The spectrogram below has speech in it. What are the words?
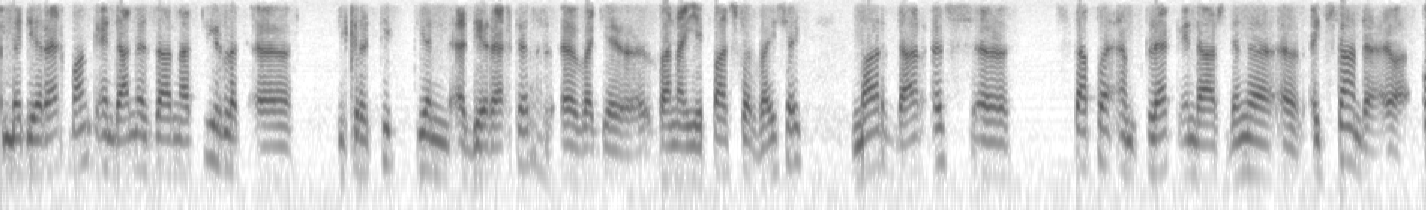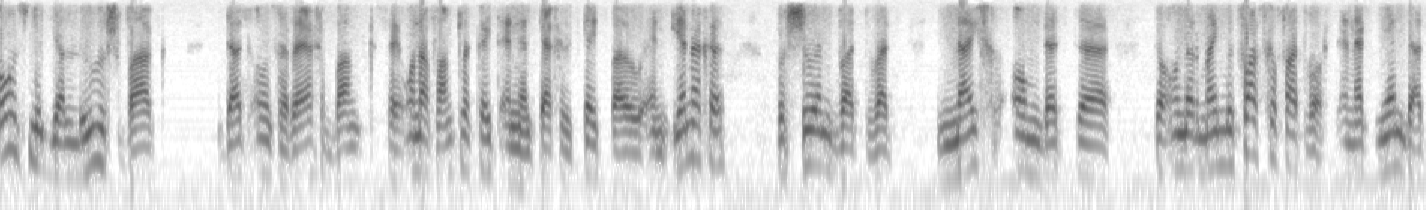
met die regbank en dan is daar natuurlik uh die kritiek teen uh, die regter uh, wat jy wanneer jy pas verwys het. Maar daar is uh stappe in plek en daar's dinge uh, uitstaande. Uh, ons moet jaloers waak dat ons regbank sy onafhanklikheid en integriteit behou. En enige persoon wat wat neig om dit uh te ondermyn moet vasgevat word en ek meen dat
